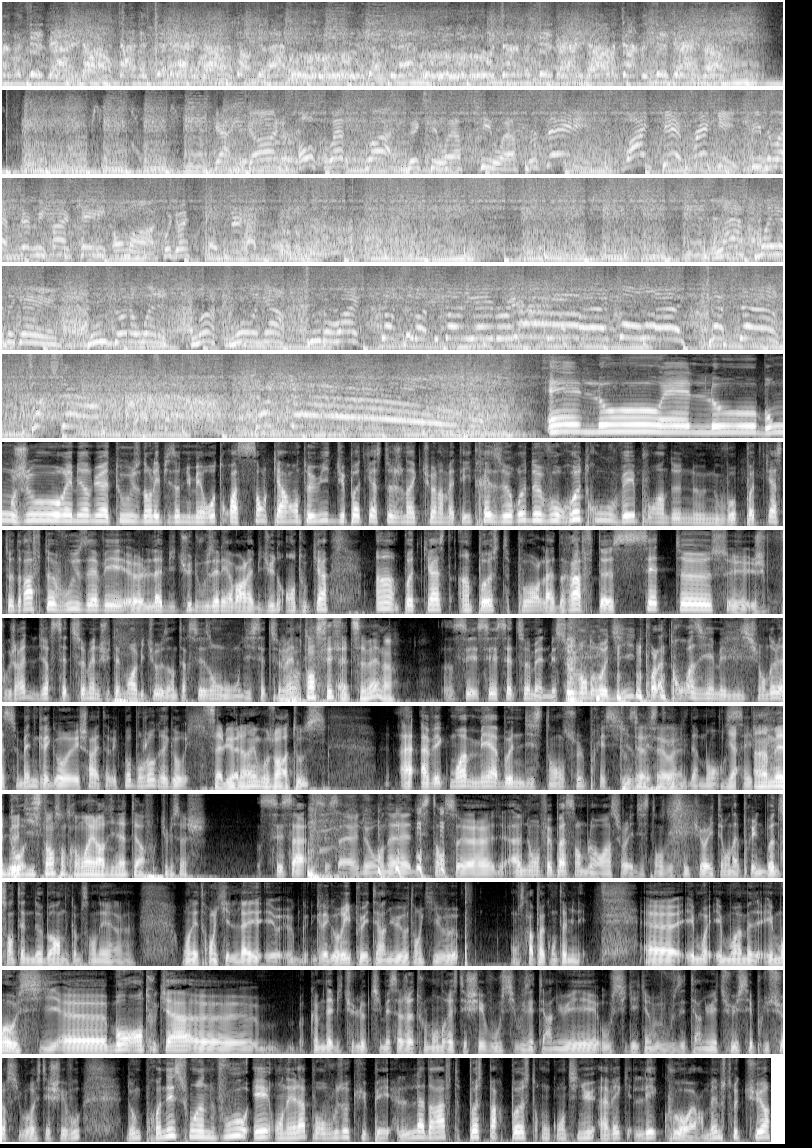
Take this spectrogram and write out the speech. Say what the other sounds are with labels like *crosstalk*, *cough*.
Diamonds in Vietnam! Diamonds! Got gun, Hulk left slot. Dixie left, Key left. Mercedes, wide chip, Ricky. Beaver left, 75, Katie, Omaha. Quick, guys. Last play of the game. Who's going to win it? Luck rolling out to the right. Dumps it up to Donnie Avery. Yeah! Goal line. Touchdown. Touchdown. Touchdown. Touchdown. Hello, hello, bonjour et bienvenue à tous dans l'épisode numéro 348 du podcast Jeune Actuel Matéi. Très heureux de vous retrouver pour un de nos nouveaux podcasts draft. Vous avez euh, l'habitude, vous allez avoir l'habitude, en tout cas, un podcast, un post pour la draft. Cette, euh, ce- faut que j'arrête de dire cette semaine. Je suis tellement habitué aux intersaisons où on dit cette Mais semaine. pourtant, c'est cette semaine. C'est cette semaine. Mais ce vendredi, *laughs* pour la troisième émission de la semaine, Grégory Richard est avec moi. Bonjour Grégory. Salut Alain et bonjour à tous. Avec moi, mais à bonne distance, je le précise. Restez fait, ouais. évidemment Il y a safe. un mètre Nous- de distance entre moi et l'ordinateur, faut que tu le saches. C'est ça, c'est ça. *laughs* Nous, on a la distance. euh, ah, nous, on fait pas semblant hein, sur les distances de sécurité. On a pris une bonne centaine de bornes, comme ça, on est, euh, on est tranquille. Là, euh, Grégory peut éternuer autant qu'il veut. On sera pas contaminé. Euh, et moi, et moi, et moi aussi. Euh, bon, en tout cas, euh, comme d'habitude, le petit message à tout le monde restez chez vous si vous éternuez ou si quelqu'un veut vous éternuer dessus, c'est plus sûr si vous restez chez vous. Donc prenez soin de vous et on est là pour vous occuper. La draft, poste par poste, on continue avec les coureurs. Même structure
